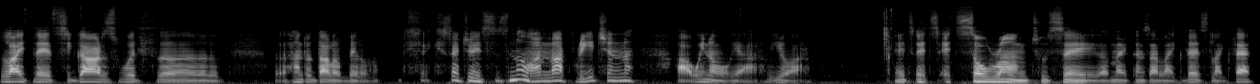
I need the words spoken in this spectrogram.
light their cigars with uh, a hundred dollar bill. Etc. No, I'm not rich, and ah, we know you are. You are. It's it's it's so wrong to say Americans are like this, like that.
